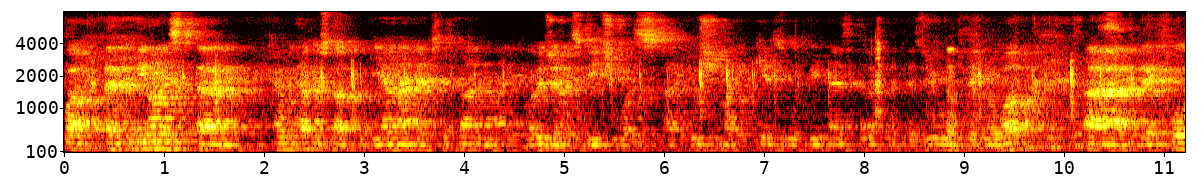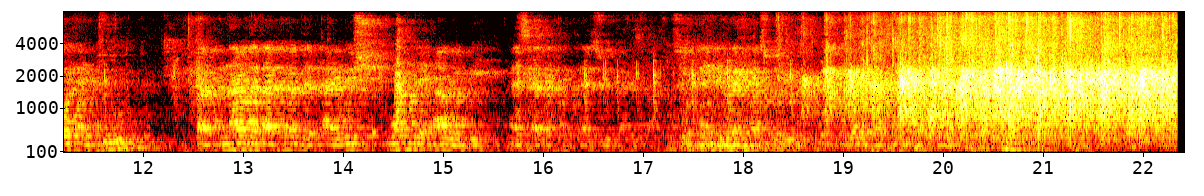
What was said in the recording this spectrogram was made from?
Well, uh, to be honest, um, I would have to start with Diana and Stefan. My original speech was, I wish my kids would be as eloquent as you when they grow up. Uh, they're four and two. But now that I've heard it, I wish one day I will be as eloquent as you guys are. So thank you very much for your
